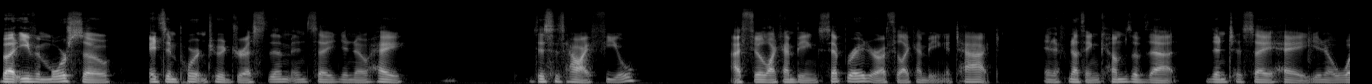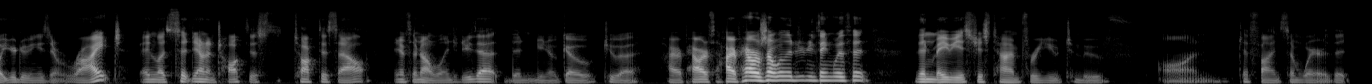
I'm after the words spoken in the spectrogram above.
But even more so, it's important to address them and say, you know, hey, this is how I feel. I feel like I'm being separated or I feel like I'm being attacked. And if nothing comes of that, then to say, hey, you know, what you're doing isn't right. And let's sit down and talk this talk this out. And if they're not willing to do that, then, you know, go to a higher power. If the higher power is not willing to do anything with it, then maybe it's just time for you to move on to find somewhere that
